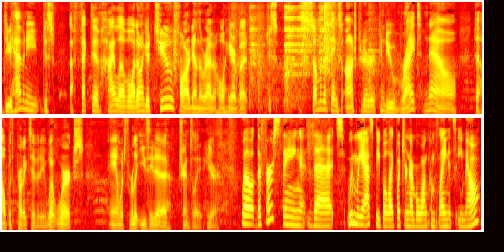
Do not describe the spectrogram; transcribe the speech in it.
do you have any just effective, high level? I don't want to go too far down the rabbit hole here, but just some of the things an entrepreneur can do right now to help with productivity. What works, and what's really easy to translate here? Well, the first thing that when we ask people, like, what's your number one complaint? It's email.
